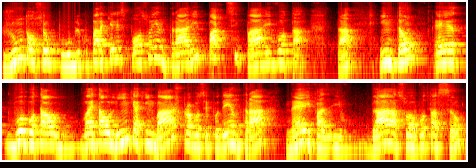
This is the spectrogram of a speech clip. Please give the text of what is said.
junto ao seu público para que eles possam entrar e participar e votar, tá? Então, é, vou botar, vai estar o link aqui embaixo para você poder entrar, né, e, fazer, e dar a sua votação.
